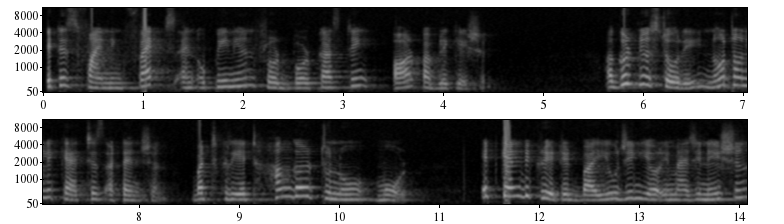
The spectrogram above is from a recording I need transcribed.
It is finding facts and opinion for broadcasting or publication. A good news story not only catches attention but create hunger to know more. It can be created by using your imagination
